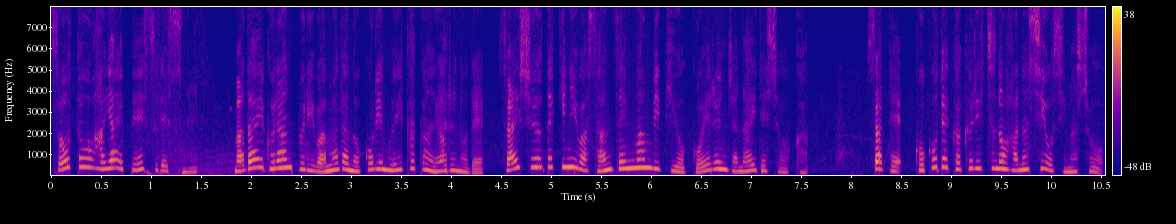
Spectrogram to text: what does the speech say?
相当早いペースですね。マダイグランプリはまだ残り6日間あるので、最終的には3000万匹を超えるんじゃないでしょうか。さて、ここで確率の話をしましょう。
